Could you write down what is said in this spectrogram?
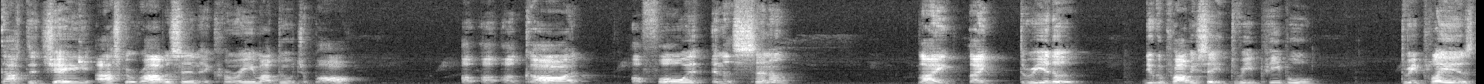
Dr. J, Oscar Robertson, and Kareem Abdul-Jabbar, a, a, a guard, a forward, and a center. Like like three of the, you could probably say three people, three players,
